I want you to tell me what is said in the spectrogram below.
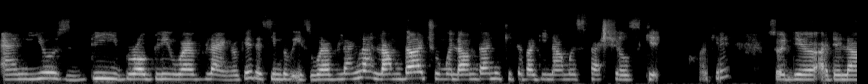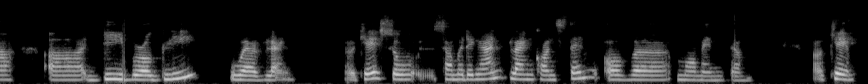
and use de Broglie wavelength. Okay, the symbol is wavelength lah. Lambda, cuma lambda ni kita bagi nama special sikit. Okay, so dia adalah uh, de Broglie wavelength. Okay, so sama dengan Planck constant over momentum. Okay,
